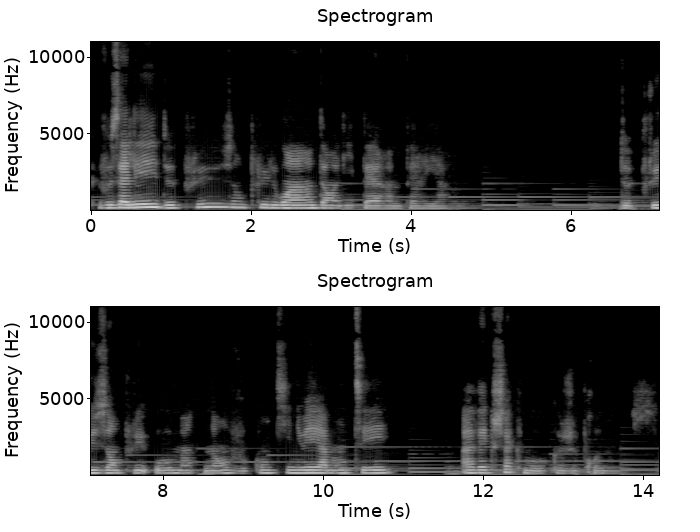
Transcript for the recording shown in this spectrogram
que vous allez de plus en plus loin dans l'hyper-impéria. De plus en plus haut maintenant, vous continuez à monter avec chaque mot que je prononce.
